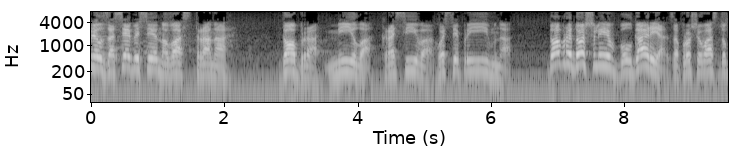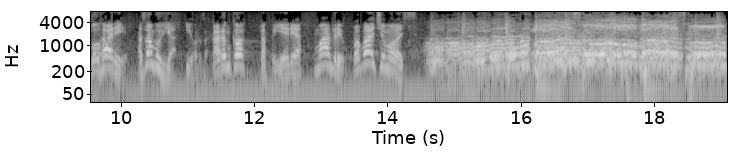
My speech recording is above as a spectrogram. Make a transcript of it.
Открыл за себе се нова страна. добра, мила, красива, гостєприємна. Добре дошли в Болгарія. Запрошую вас до Болгарії. А з вами був я, Ігор Захаренко та феєрія мандрів. Побачимось! Ласко, ласко,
